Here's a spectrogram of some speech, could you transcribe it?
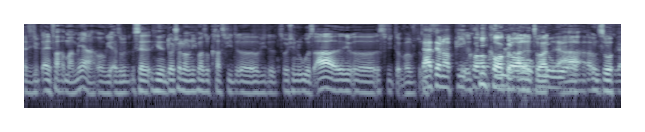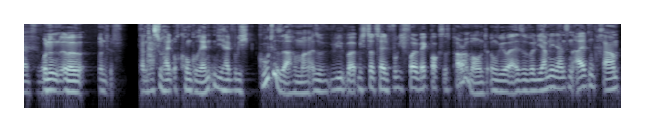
also es gibt einfach immer mehr irgendwie, also ist ja hier in Deutschland noch nicht mal so krass wie, äh, wie zum Beispiel in den USA äh, ist wie, Da ist ja noch Peacock, Peacock und Hulu, alles so, Hulu ja, und so. und, äh, und dann hast du halt auch Konkurrenten, die halt wirklich gute Sachen machen. Also, wie mich zurzeit wirklich voll wegboxt, ist Paramount irgendwie. Also, weil die haben den ganzen alten Kram,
